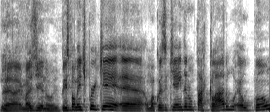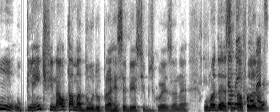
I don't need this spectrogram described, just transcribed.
É, imagino. Principalmente porque é, uma coisa que ainda não está claro é o quão o cliente final está maduro para receber esse tipo de coisa, né? Uma dessas. Você tá falando. Começa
